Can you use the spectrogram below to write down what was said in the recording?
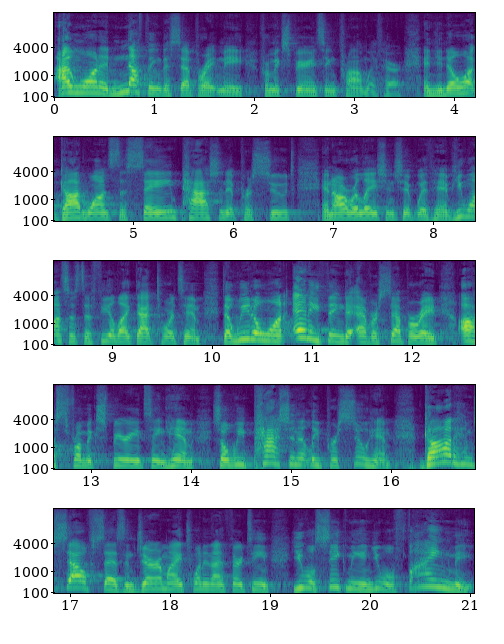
I wanted nothing to separate me from experiencing prom with her. And you know what? God wants the same passionate pursuit in our relationship with Him. He wants us to feel like that towards Him, that we don't want anything to ever separate us from experiencing Him. So we passionately pursue Him. God Himself says in Jeremiah 29 13, You will seek me and you will find me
